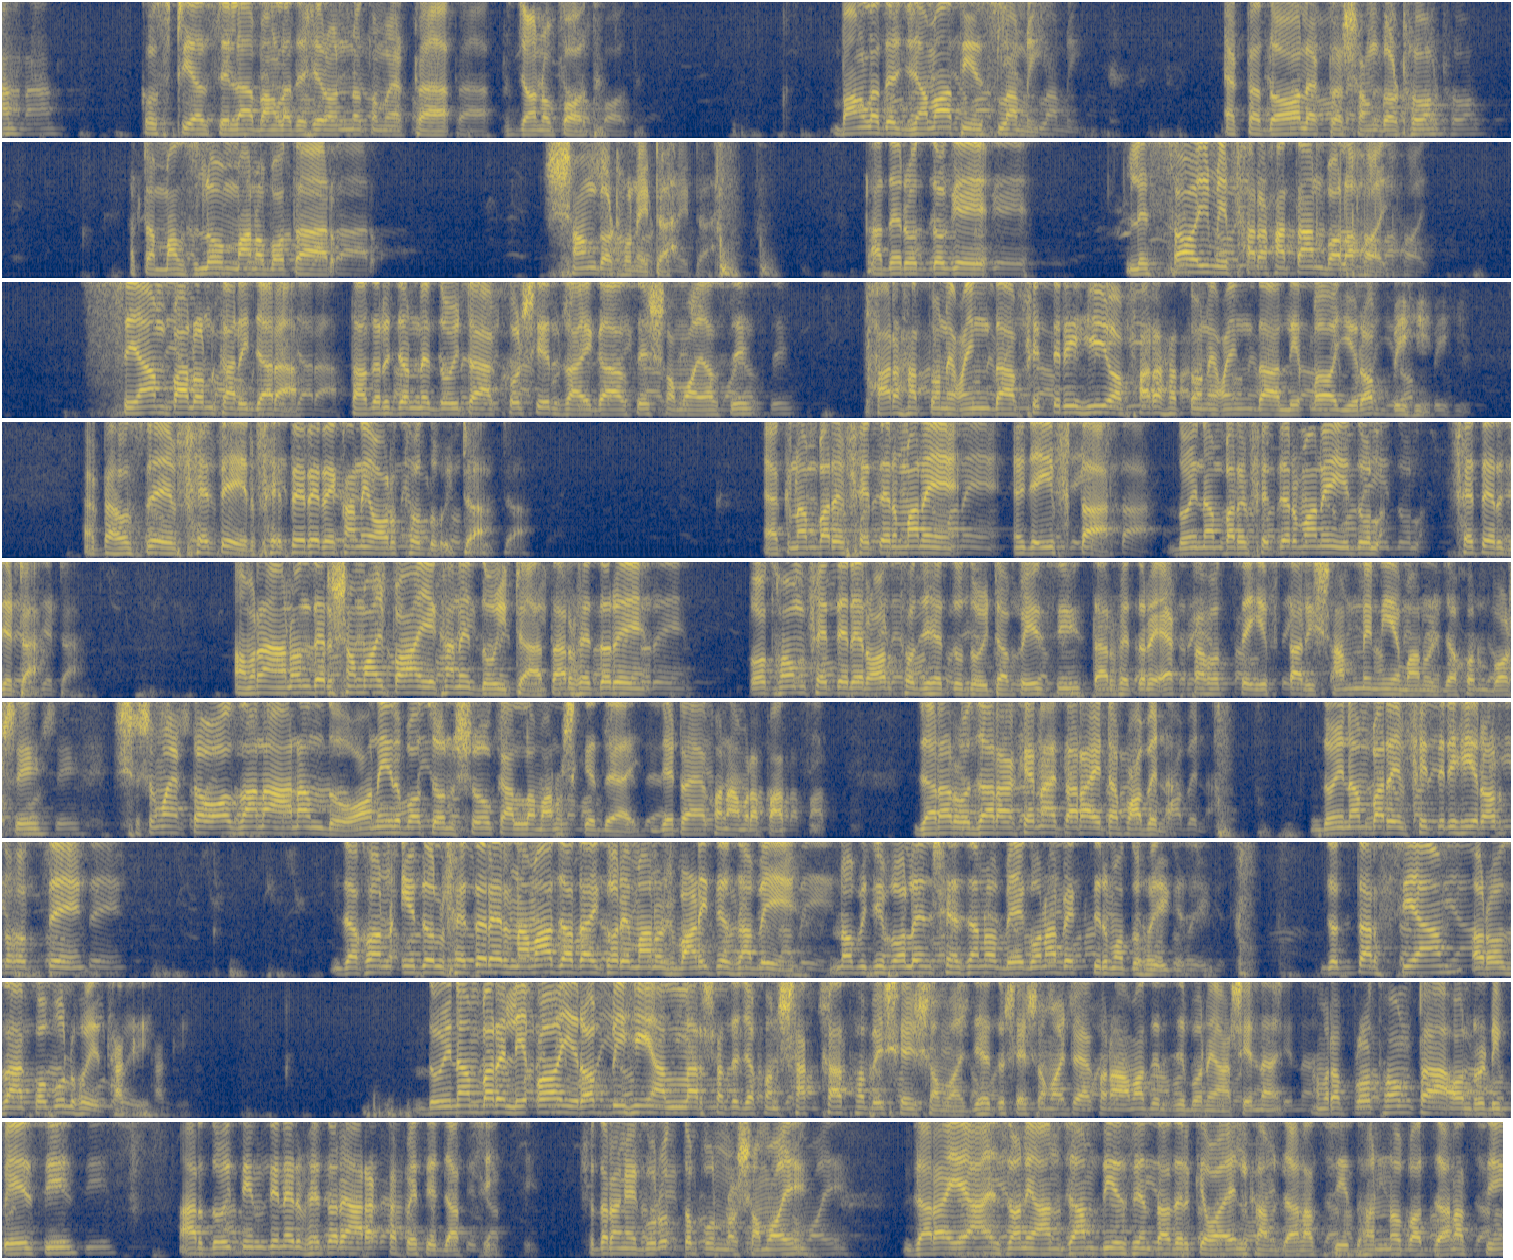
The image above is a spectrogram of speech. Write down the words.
কুষ্টিয়া জেলা বাংলাদেশের অন্যতম একটা জনপদ। বাংলাদেশ জামাতি ইসলামী। একটা দল, একটা সংগঠন, একটা মাজলুম মানবতার সংগঠন এটা। তাদের উদ্যোগে লেসাইমে ফারহাতান বলা হয়। সিয়াম পালনকারী যারা তাদের জন্য দুইটা খুশির জায়গা আছে সময় আছে। ফারহাতন ইনদা ফিতরিহি ও ফারহাতন ইনদা লিকাই রাব্বিহি। একটা হচ্ছে ফেতের ফেতেরের এখানে অর্থ দুইটা। এক নম্বরে ফেতের মানে এই যে ইফতার। দুই নম্বরে ফেতের মানে ঈদুল ফেতের যেটা। আমরা আনন্দের সময় পাই এখানে দুইটা। তার ভেতরে প্রথম ফেতেরের অর্থ যেহেতু দুইটা পেয়েছি, তার ভেতরে একটা হচ্ছে ইফতারি সামনে নিয়ে মানুষ যখন বসে, সে সময় একটা অজানা আনন্দ, অনির্বচন শোক আল্লাহ মানুষকে দেয়, যেটা এখন আমরা পাচ্ছি। যারা রোজা রাখে না তারা এটা পাবে না। দুই নম্বরে ফিতরিহির অর্থ হচ্ছে, যখন ঈদ উল ফেতরের নামাজ আদায় করে মানুষ বাড়িতে যাবে, নবীজি বলেন, সে যেন বেগোনা ব্যক্তির মতো হয়ে গেছে। যদি তার সিয়াম রোজা কবুল হয়ে থাকে দুই নম্বরে লিকাই রব্বিহি, আল্লাহর সাথে যখন সাক্ষাৎ হবে সেই সময়। যেহেতু সেই সময়টা এখন আমাদের জীবনে আসে না আমরা প্রথমটা অলরেডি পেয়েছি আর দুই তিন দিনের ভেতরে আর একটা পেতে যাচ্ছি। সুতরাং এই গুরুত্বপূর্ণ সময়ে। যারা এই আয়োজনে আঞ্জাম দিয়েছেন তাদেরকে ওয়েলকাম জানাচ্ছি, ধন্যবাদ জানাচ্ছি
